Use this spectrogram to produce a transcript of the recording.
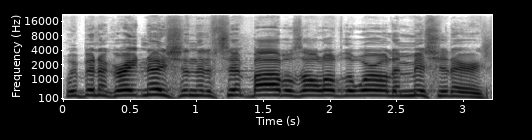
We've been a great nation that have sent Bibles all over the world and missionaries.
